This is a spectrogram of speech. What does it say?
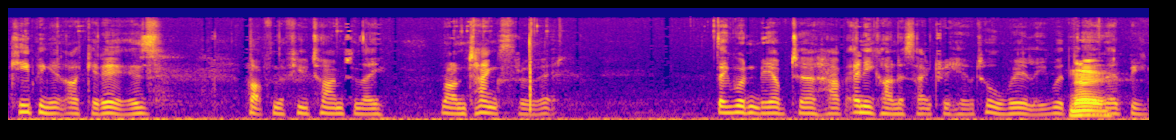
keeping it like it is apart from the few times when they run tanks through it they wouldn't be able to have any kind of sanctuary here at all really would No. they there'd be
